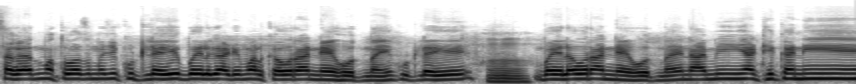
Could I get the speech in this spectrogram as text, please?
सगळ्यात महत्त्वाचं म्हणजे कुठल्याही बैलगाडी मालकावर अन्याय होत नाही कुठल्याही हम्म, बैलावर अन्याय होत नाही. आणि आम्ही या ठिकाणी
